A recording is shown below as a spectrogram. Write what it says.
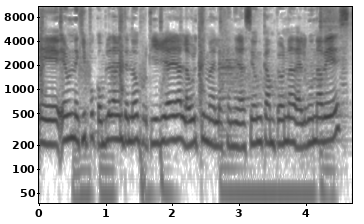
Eh, era un equipo completamente nuevo porque yo ya era la última de la generación campeona de alguna vez.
